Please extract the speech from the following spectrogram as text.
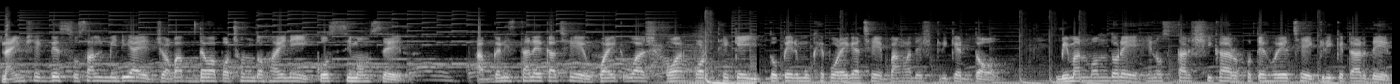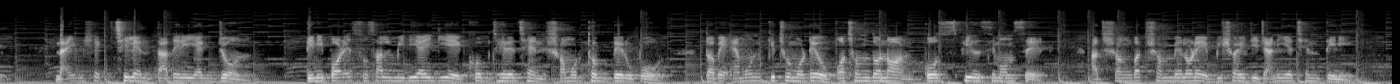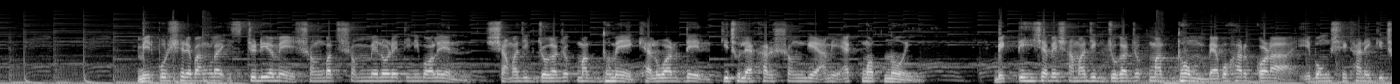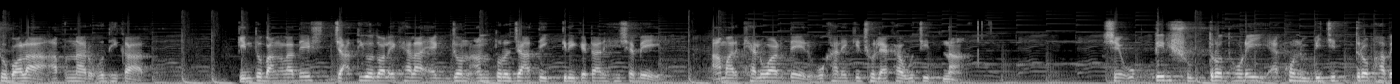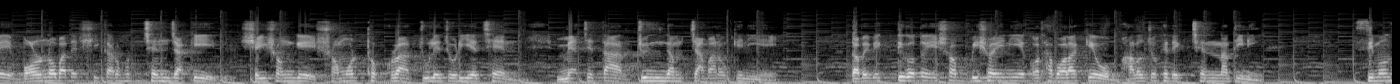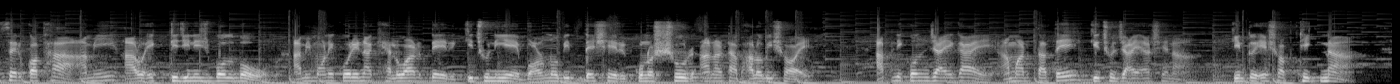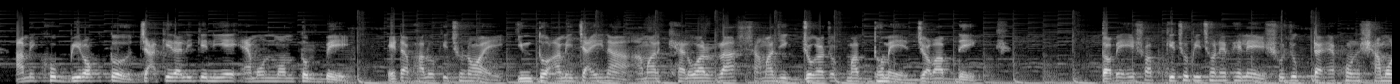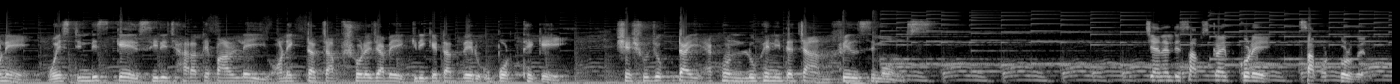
Naim শেখদের social মিডিয়ায় জবাব দেওয়া পছন্দ হয়নি কোচ সিমন্সের আফগানিস্তানের কাছে হোয়াইট ওয়াশ হওয়ার পর থেকেই তোপের মুখে পড়ে গেছে বাংলাদেশ ক্রিকেট দল। বিমানবন্দরে হেনস্থার শিকার হতে হয়েছে ক্রিকেটারদের। নাইম শেখ ছিলেন তাদেরই একজন। তিনি পরে সোশ্যাল মিডিয়ায় গিয়ে ক্ষোভ ঝেড়েছেন সমর্থকদের উপর। তবে এমন কিছু মোটেও পছন্দ নন কোচ ফিল সিমন্সের। আজ সংবাদ সম্মেলনে বিষয়টি জানিয়েছেন তিনি। মিরপুর শেরে বাংলা স্টেডিয়ামে সংবাদ সম্মেলনে তিনি বলেন, সামাজিক যোগাযোগ মাধ্যমে খেলোয়াড়দের কিছু লেখার সঙ্গে আমি একমত নই। ব্যক্তি হিসাবে সামাজিক যোগাযোগ মাধ্যম ব্যবহার করা এবং সেখানে কিছু বলা আপনার অধিকার। কিন্তু বাংলাদেশ জাতীয় দলে খেলা একজন আন্তর্জাতিক ক্রিকেটার হিসেবে আমার খেলোয়াড়দের ওখানে কিছু লেখা উচিত না। সে উক্তির সূত্র ধরেই এখন বিচিত্রভাবে বর্ণবাদের শিকার হচ্ছেন জাকির। সেই সঙ্গে সমর্থকরা চুলে চড়িয়েছেন ম্যাচে তার চুইংগাম চাবানোকে নিয়ে। তবে ব্যক্তিগত এসব বিষয় নিয়ে কথা বলাকেও ভালো চোখে দেখছেন না তিনি। সিমন্সের কথা আমি আরও একটি জিনিস বলব। আমি মনে করি না খেলোয়াড়দের কিছু নিয়ে বর্ণবিদ্বেষের কোনো সুর আনাটা ভালো বিষয়। আপনি কোন জায়গায়, আমার তাতে কিছু যায় আসে না। কিন্তু এসব ঠিক না। আমি খুব বিরক্ত জাকির আলীকে নিয়ে এমন মন্তব্যে। এটা ভালো কিছু নয়, কিন্তু আমি চাই না আমার খেলোয়াড়রা সামাজিক যোগাযোগ মাধ্যমে জবাব দেখ তবে এসব কিছু পিছনে ফেলে সুযোগটা এখন সামনে। ওয়েস্ট ইন্ডিজকে সিরিজ হারাতে পারলেই অনেকটা চাপ সরে যাবে ক্রিকেটারদের উপর থেকে। সে সুযোগটাই এখন লুফে নিতে চান ফিল সিমন্স। চ্যানেলটি সাবস্ক্রাইব করে সাপোর্ট করবেন।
